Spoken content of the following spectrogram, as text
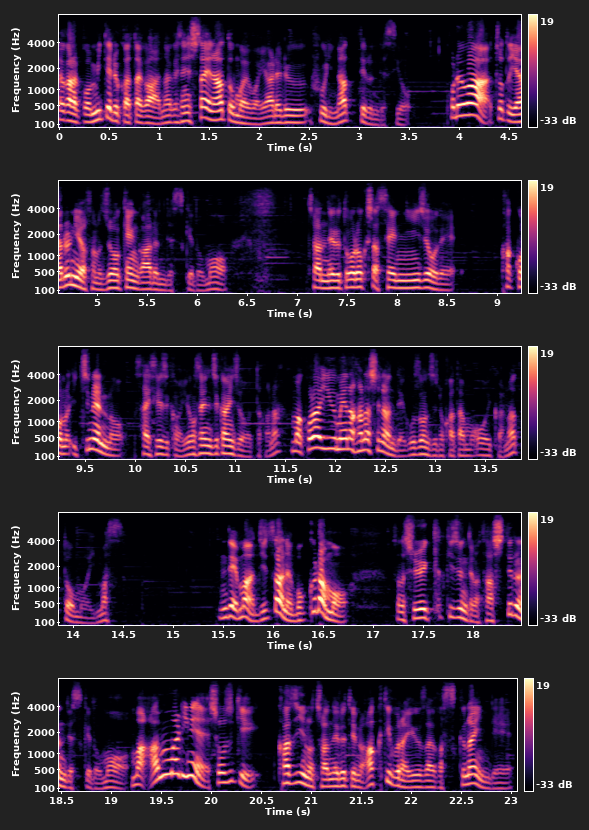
だからこう見てる方が投げ銭したいなと思えばやれる風になってるんですよ。これはちょっとやるにはその条件があるんですけども、チャンネル登録者1000人以上で、過去の1年の再生時間が4000時間以上だったかな。まあこれは有名な話なんでご存知の方も多いかなと思います。で、まあ実はね、僕らもその収益化基準っていうのは達してるんですけども、まああんまりね、正直、カジーのチャンネルっていうのはアクティブなユーザーが少ないんで、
